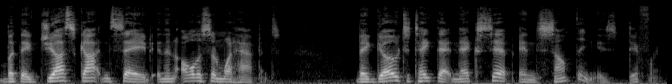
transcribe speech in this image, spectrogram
but they've just gotten saved and then all of a sudden what happens? They go to take that next sip and something is different.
